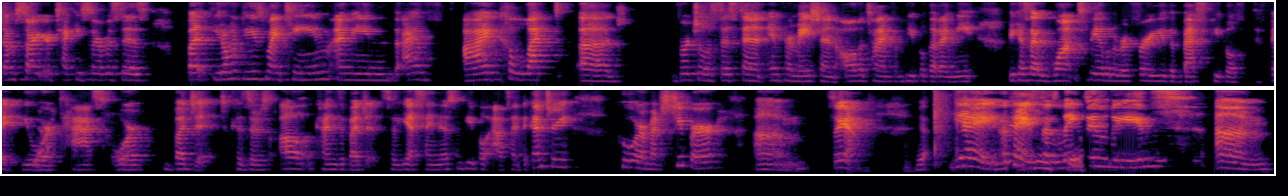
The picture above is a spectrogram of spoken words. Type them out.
jumpstart your techie services, but you don't have to use my team. I mean, I have, I collect uh, virtual assistant information all the time from people that I meet because I want to be able to refer you the best people to fit your task or budget because there's all kinds of budgets. So yes, I know some people outside the country who are much cheaper. Um, so yeah. Yeah. Yay. Okay. So LinkedIn leads. Um,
